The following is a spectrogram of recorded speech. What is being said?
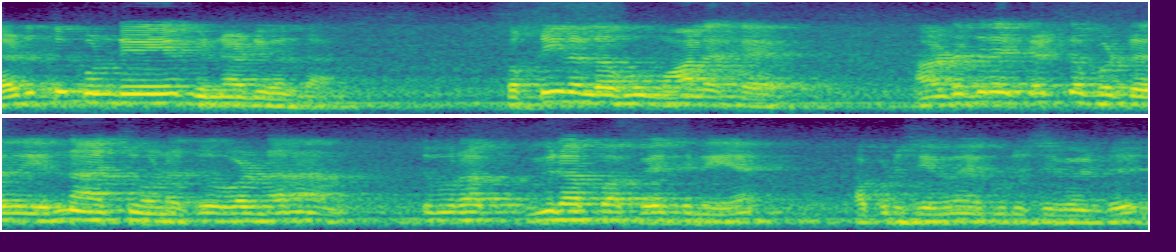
தடுத்து கொண்டே பின்னாடி வந்தான். ஃபக்கீல் லகு மாலக. அவனிடத்துல கேட்கப்பட்டது என்ன ஆச்சு உனக்கு? ஒரு நேரம் திமுறா வீராப்பா பேசினியே. அப்படி செய்வேன் இப்படி செய்வேன்ட்டு.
